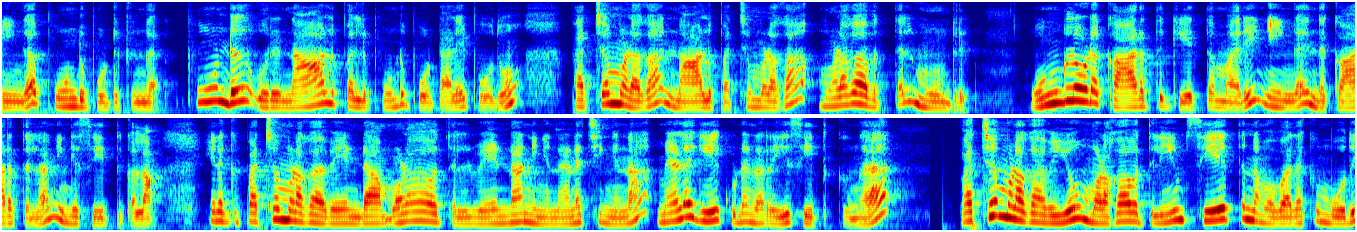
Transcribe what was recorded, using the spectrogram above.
நீங்கள் பூண்டு போட்டுக்குங்க. பூண்டு ஒரு நாலு பல் பூண்டு போட்டாலே போதும். பச்சை மிளகா நாலு பச்சை மிளகா மிளகா வத்தல் மூன்று. உங்களோட காரத்துக்கு ஏற்ற மாதிரி நீங்கள் இந்த காரத்தெல்லாம் நீங்கள் சேர்த்துக்கலாம். எனக்கு பச்சை மிளகா வேண்டாம் மிளகாவத்தல் வேண்டாம் நீங்கள் நினச்சிங்கன்னா மிளகையே கூட நிறைய சேர்த்துக்குங்க. பச்சை மிளகாவையும் மிளகாவத்திலையும் சேர்த்து நம்ம வதக்கும் போது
